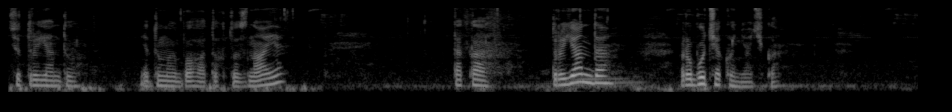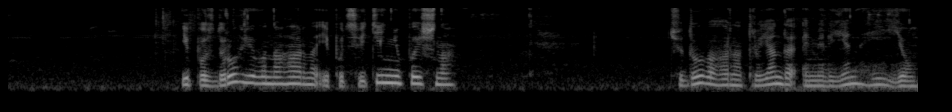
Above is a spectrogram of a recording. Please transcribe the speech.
Цю троянду, я думаю, багато хто знає. Така троянда робоча конячка. І по здоров'ю вона гарна, і по цвітінню пишна. Чудова, гарна троянда Емільєн Гійо.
